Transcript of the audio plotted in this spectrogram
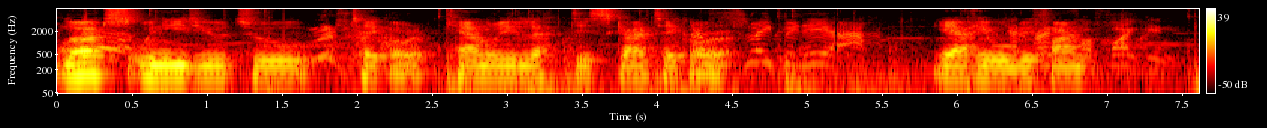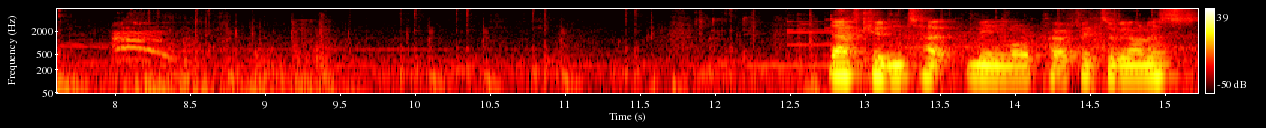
Lurtz, we need you to take over. Can we let this guy take over? Yeah, he will be fine. Oh. That couldn't have been more perfect, to be honest.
